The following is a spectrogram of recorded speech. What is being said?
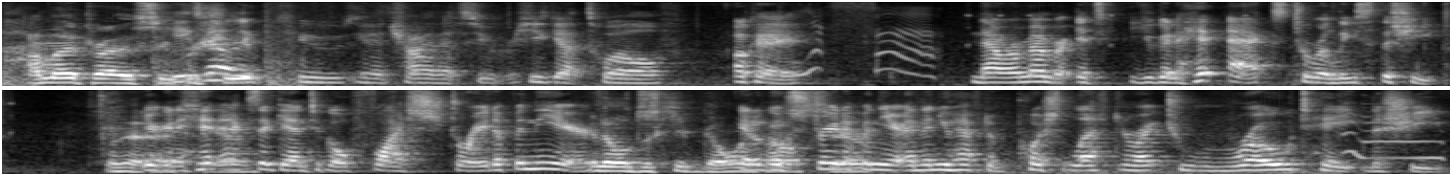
I'm gonna try the super He's got sheep. like two. He's gonna try that super. He's got 12. Okay. Now remember, it's you're gonna hit X to release the sheep. You're gonna hit X again to go fly straight up in the air. And it'll just keep going. It'll go past straight up in the air, and then you have to push left and right to rotate the sheep.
